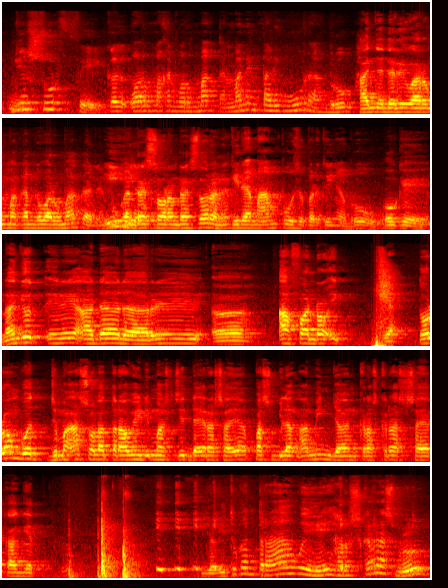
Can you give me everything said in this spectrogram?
Dia survei ke warung makan warung makan mana yang paling murah, Bro. Hanya dari warung makan ke warung makan ya, bukan Iya. restoran-restoran ya. Tidak mampu sepertinya, Bro. Oke, lanjut ini ada dari eh, Afan Roik. Ya. Tolong buat jemaah sholat tarawih di masjid daerah saya pas bilang amin jangan keras-keras saya kaget. Ya itu kan tarawih harus keras bro.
